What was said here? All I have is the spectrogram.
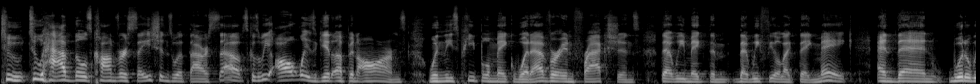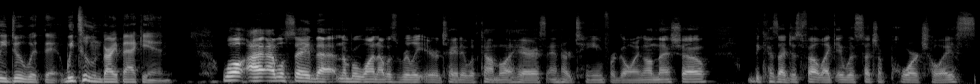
to to have those conversations with ourselves because we always get up in arms when these people make whatever infractions that we make them that we feel like they make and then what do we do with it? We tune right back in. Well I, I will say that number one i was really irritated with kamala harris and her team for going on that show because I just felt like it was such a poor choice.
